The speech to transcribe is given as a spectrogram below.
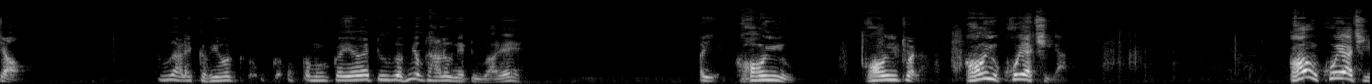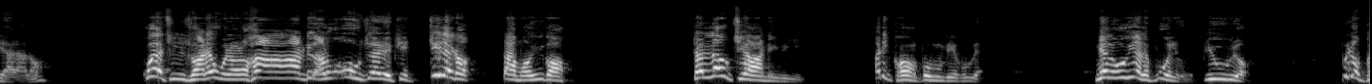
ကြောက်သူကလည်းကြပြောကမကရဲပဲတူပြီးမြုပ်ထားလို့ ਨੇ တူပါတယ်အဲ့ခေါင်းယူ ခေါင်းယူထွက်လာခေါင်းယူခိုးရချီလာခေါင်းခိုးရချီလာတာနော်ခိုးရချီရွာထဲဝင်လာတော့ဟာဒီအလုံးအုပ်ကျဲတွေဖြစ်ကြည့်လိုက်တော့တာမောင်ကြီးကောင်တလောက်ကြာနေပြီအဲ့ဒီခေါင်းကပုံမပြေဘူးလေမျက်လုံးကြီးကလည်းပွင့်လို့ပြူးပြီးတော့ပြီးတော့ဗ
